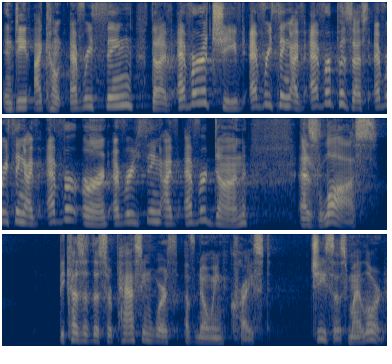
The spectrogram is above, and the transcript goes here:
Indeed, I count everything that I've ever achieved, everything I've ever possessed, everything I've ever earned, everything I've ever done as loss because of the surpassing worth of knowing Christ Jesus, my Lord.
